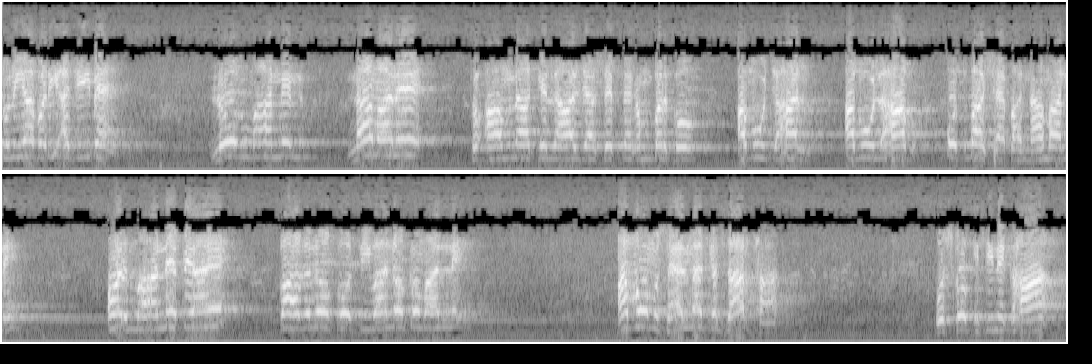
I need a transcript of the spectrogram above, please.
دنیا بڑی عجیب ہے۔ لوگ ماننے نہ مانے تو آمنا کے لال جیسے پیغمبر کو ابو جہل، ابو لہب اتبا شہبہ نہ مانے اور ماننے پہ آئے، پاگلوں کو، دیوانوں کو ماننے۔ اب وہ مسلمہ کذاب تھا۔ اس کو کسی نے کہا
